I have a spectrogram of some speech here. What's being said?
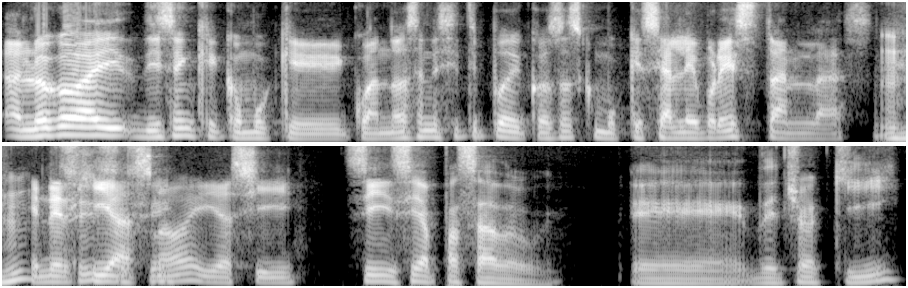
eh, luego hay, dicen que como que cuando hacen ese tipo de cosas como que se alebrestan las Ujú, sí, sí, energías, sí. ¿no? Y así. Sí, sí ha pasado, güey. Eh, de hecho, aquí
